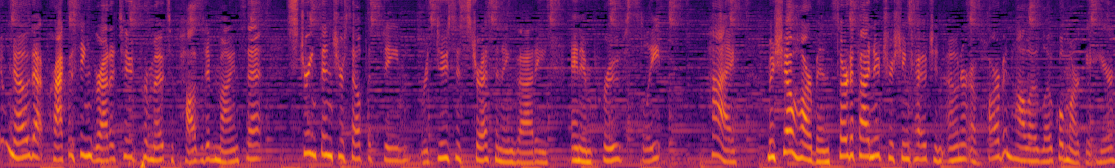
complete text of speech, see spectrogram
You know that practicing gratitude promotes a positive mindset, strengthens your self esteem, reduces stress and anxiety, and improves sleep? Hi, Michelle Harbin, certified nutrition coach and owner of Harbin Hollow Local Market here.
